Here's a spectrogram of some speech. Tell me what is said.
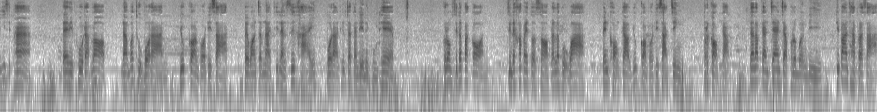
2525 ได้มีผู้ลักลอบนำวัตถุโบราณ ยุคก่อนประวัติศาสตร์ ไปวางจำหน่ายที่แหล่งซื้อขายโบราณที่รู้จักกันดีในกรุงเทพกรมศิลปากรจึงได้เข้าไปตรวจสอบและระบุว่า เป็นของเก่ายุคก่อนประวัติศาสตร์จริง ประกอบกับ ได้รับการแจ้งจากพลเมืองดีที่บ้านทานปราสาท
